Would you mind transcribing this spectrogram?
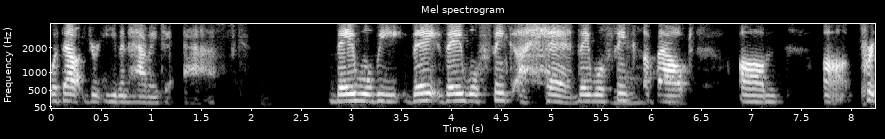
without your even having to ask. They will be they they will think ahead. They will think yeah. about um, uh, pro,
